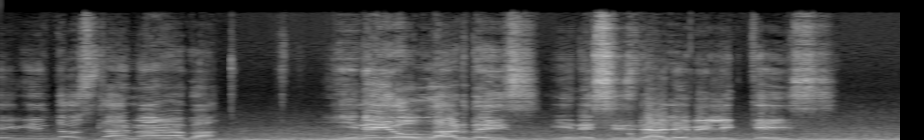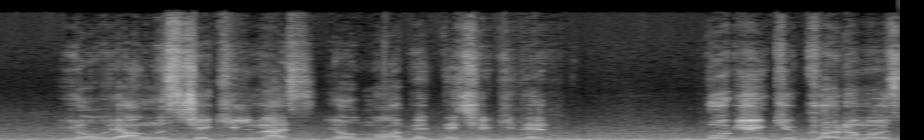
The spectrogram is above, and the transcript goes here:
Sevgili dostlar merhaba. Yine yollardayız. Yine sizlerle birlikteyiz. Yol yalnız çekilmez. Yol muhabbetle çekilir. Bugünkü konumuz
